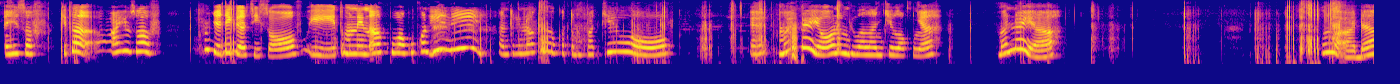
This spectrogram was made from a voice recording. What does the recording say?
Ayo Sof, kita, ayo Sof Lu jadi gak sih Sof? Ih, temenin aku, aku kan ini Anterin aku mau ke tempat cilok Eh, mana ya orang jualan ciloknya? Mana ya? Ada?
